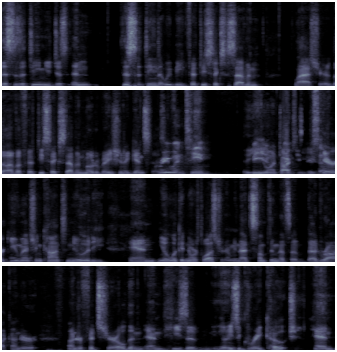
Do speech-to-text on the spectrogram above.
this is a team you just and this is a team that we beat 56 to seven last year. They'll have a 56 seven motivation against us. three win team You want to talk, 56-7. Derek? You mentioned continuity, and you know, look at Northwestern. I mean, that's something that's a bedrock under under Fitzgerald, and and he's a you know he's a great coach. And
